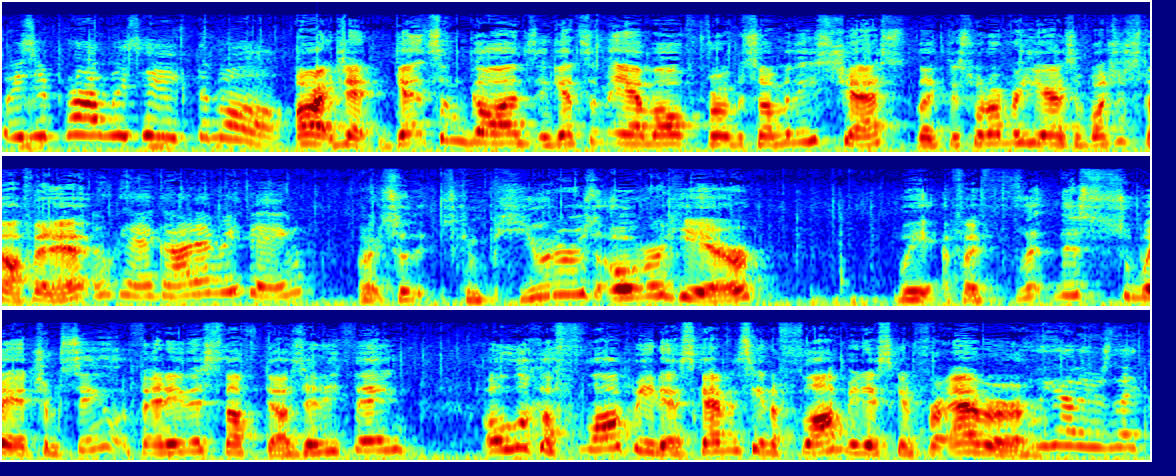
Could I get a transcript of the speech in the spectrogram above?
We should probably take them all. All right, Jen, get some guns and get some ammo from some of these chests. Like this one over here has a bunch of stuff in it. Okay, I got everything. All right, so there's computers over here. Wait, if I flip this switch, I'm seeing if any of this stuff does anything. Oh, look, a floppy disk. I haven't seen a floppy disk in forever. Oh yeah, there's like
